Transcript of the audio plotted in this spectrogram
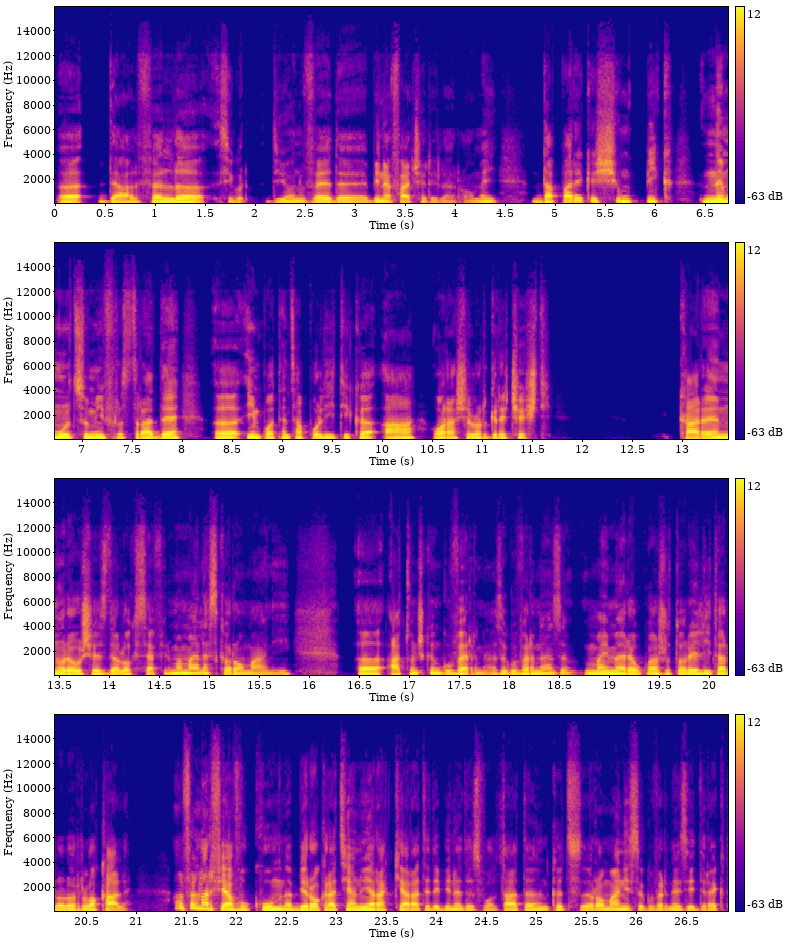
Uh, de altfel, uh, sigur, Dion vede binefacerile Romei, dar pare că și un pic nemulțumit, frustrat de uh, impotența politică a orașelor grecești, care nu reușesc deloc să se afirme, mai ales că romanii, atunci când guvernează, guvernează mai mereu cu ajutorul elitelor locale. Altfel n-ar fi avut cum, da? birocrația nu era chiar atât de bine dezvoltată încât romanii să guverneze direct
